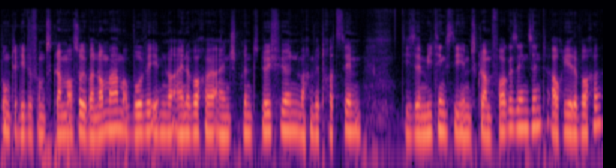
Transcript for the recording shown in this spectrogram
Punkte, die wir vom Scrum auch so übernommen haben. Obwohl wir eben nur eine Woche einen Sprint durchführen, machen wir trotzdem diese Meetings, die im Scrum vorgesehen sind, auch jede Woche.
